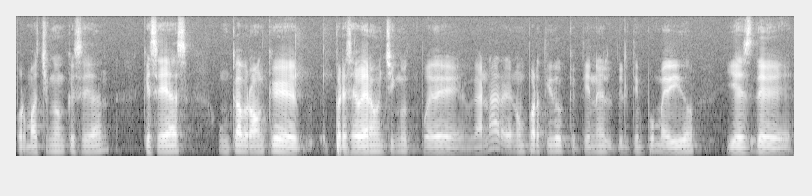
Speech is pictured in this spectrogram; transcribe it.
por más chingón que sean, que seas un cabrón que persevera un chingo puede ganar en un partido que tiene el, el tiempo medido y es de,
